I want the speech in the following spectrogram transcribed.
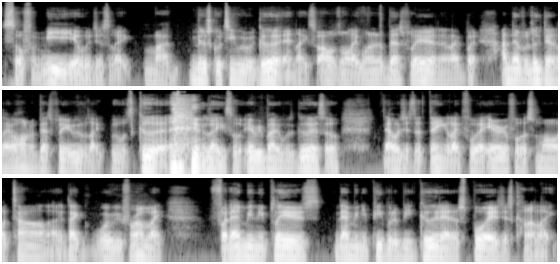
so for me, it was just like my middle school team, we were good, and like so I was one like one of the best players, and like but I never looked at it like oh I'm the best player. We was like we was good, like so everybody was good. So that was just a thing. Like for an area for a small town, like, like where we from, like for that many players, that many people to be good at a sport, it's just kind of like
